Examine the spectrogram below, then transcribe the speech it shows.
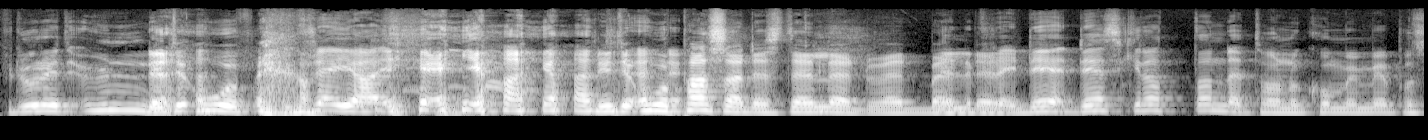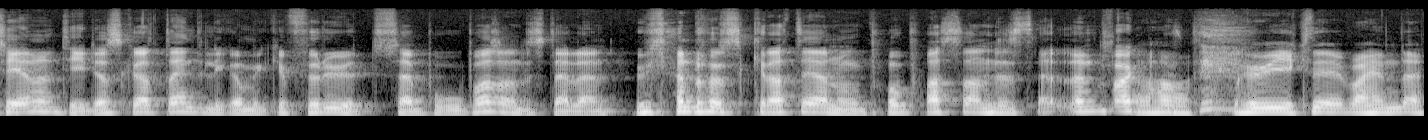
För då är det ett under. Det är inte, sig, ja, ja, ja. det är inte opassade ställen. Men, men det, det, det skrattandet har nog kommit med på senare tid. Jag skrattar inte lika mycket förut så här, på opassande ställen. Utan då skrattar jag nog på passande ställen faktiskt. Jaha. Och hur gick det? Vad hände?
